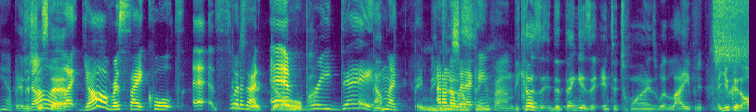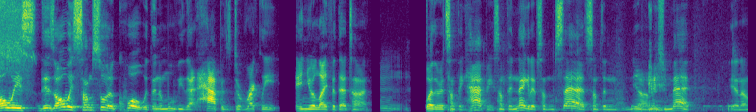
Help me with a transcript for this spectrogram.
Yeah, but and it's y'all just that like y'all recite quotes. eh, swear to 'Cause God, they're every day. I'm like, mean I don't know where that came from. because the thing is it intertwines with life and you can always there's always some sort of quote within a movie that happens directly in your life at that time whether it's something happy something negative something sad something you know makes you mad you know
